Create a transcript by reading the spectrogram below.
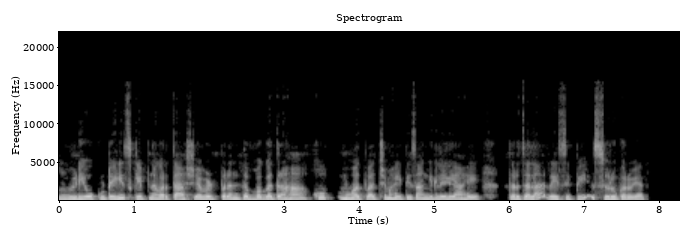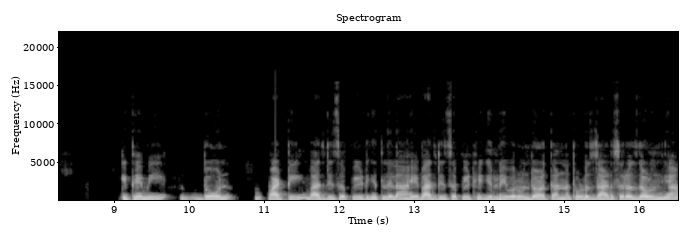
व्हिडिओ कुठेही स्किप न करता शेवटपर्यंत बघत राहा. खूप महत्त्वाची माहिती सांगितलेली आहे. तर चला रेसिपी सुरू करूयात. इथे मी दोन वाटी बाजरीचं पीठ घेतलेलं आहे. बाजरीचं पीठ हे गिरणीवरून दळताना थोडं जाडसरच दळून घ्या.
